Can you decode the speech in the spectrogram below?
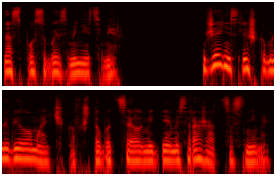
на способы изменить мир. Дженни слишком любила мальчиков, чтобы целыми днями сражаться с ними.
